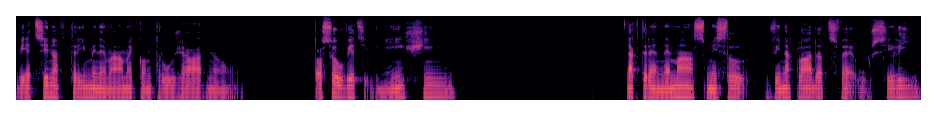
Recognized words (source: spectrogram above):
Věci, nad kterými nemáme kontrolu žádnou. To jsou věci vnější, na které nemá smysl vynakládat své úsilí,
